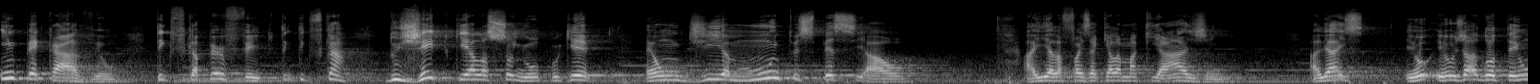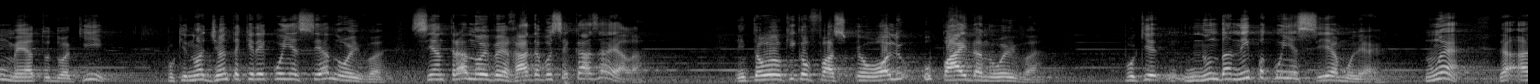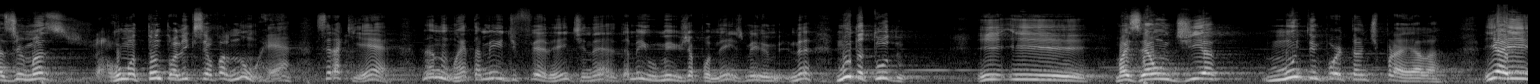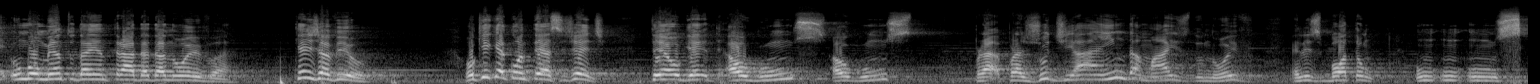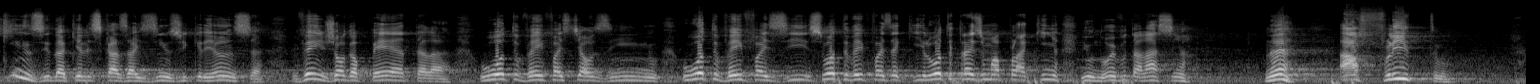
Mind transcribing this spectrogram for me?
impecável, tem que ficar perfeito, tem, tem que ficar do jeito que ela sonhou, porque é um dia muito especial. Aí ela faz aquela maquiagem. Aliás, eu, eu já adotei um método aqui, porque não adianta querer conhecer a noiva. Se entrar a noiva errada, você casa ela. Então o que, que eu faço? Eu olho o pai da noiva, porque não dá nem para conhecer a mulher, não é? As irmãs arrumam tanto ali que você fala, não é, será que é? Não, não é, está meio diferente, né? Está meio, meio japonês, meio, né? Muda tudo. E, e, mas é um dia muito importante para ela. E aí, o momento da entrada da noiva. Quem já viu? O que, que acontece, gente? Tem alguém, alguns, alguns, para judiar ainda mais do noivo, eles botam um, um, uns 15 daqueles casaizinhos de criança, vem joga pétala, o outro vem faz tchauzinho, o outro vem faz isso, o outro vem faz aquilo, o outro traz uma plaquinha, e o noivo está lá assim, ó, né? Aflito.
